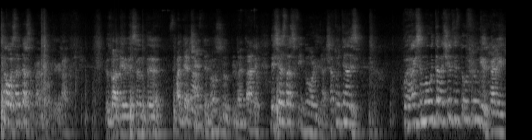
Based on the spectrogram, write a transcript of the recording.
Sau o să deasupra 90 de grade. Câțiva de ele sunt uh, adiacente, nu? Suplimentare. Deci asta să fie 90 de grade. Și atunci ne-am zis, păi hai să mă uit la aceste două triunghiuri care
